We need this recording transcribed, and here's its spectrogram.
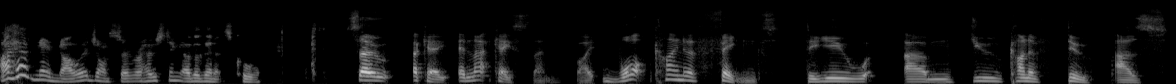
I have no knowledge on server hosting other than it's cool. So, okay, in that case, then, right, what kind of things do you um do you kind of do as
